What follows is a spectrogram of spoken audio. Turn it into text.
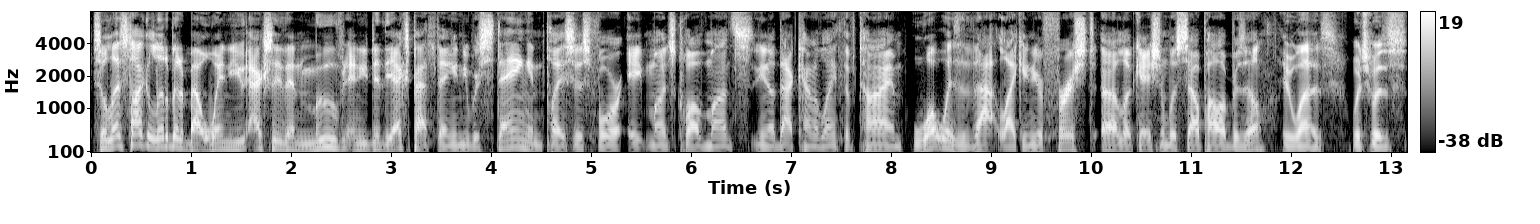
so let's talk a little bit about when you actually then moved and you did the expat thing and you were staying in places for eight months 12 months you know that kind of length of time what was that like and your first uh, location was sao paulo brazil It was, which was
